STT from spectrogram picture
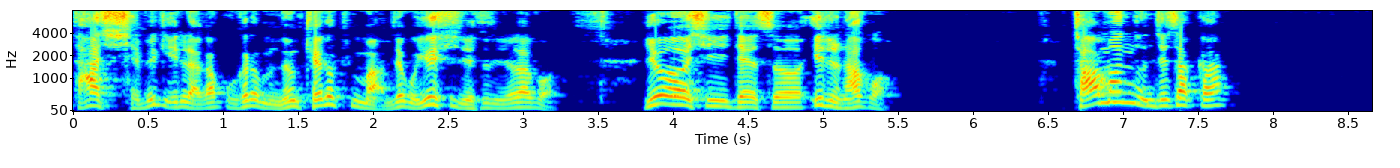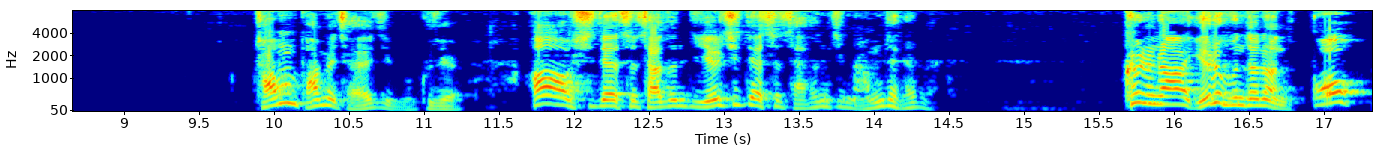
다시 새벽에 일어나갖고 그러면 너무 괴롭히면 안 되고 6시 돼서 일어나고 10시 돼서 일어나고 잠은 언제 잘까? 잠은 밤에 자야지 뭐 그죠? 9시 돼서 자든지 10시 돼서 자든지 마음대로 해라. 그러나 여러분들은 꼭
